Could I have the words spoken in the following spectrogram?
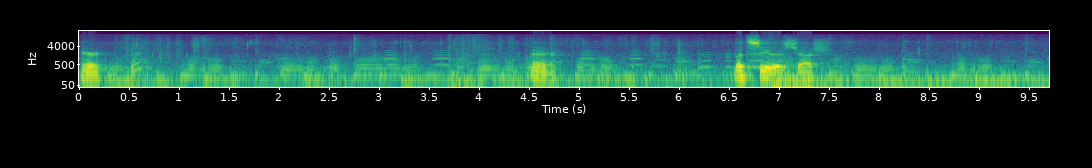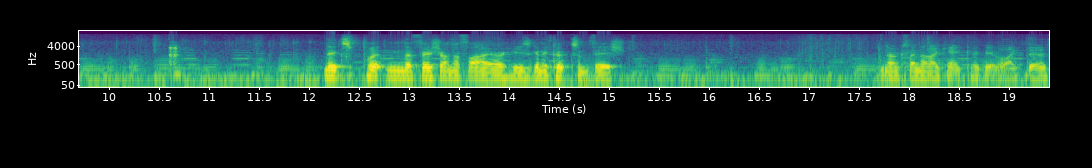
Here. There. Let's see this, Josh. Nick's putting the fish on the fire. He's gonna cook some fish. No, because I know I can't cook it like this.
